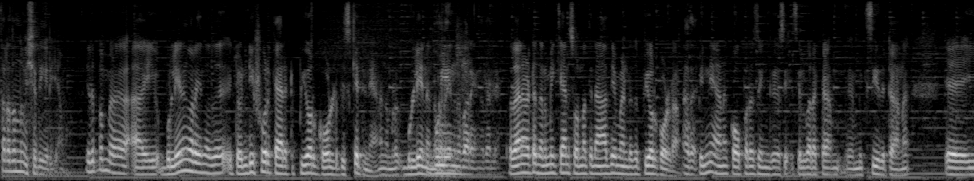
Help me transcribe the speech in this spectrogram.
സർ അതൊന്ന് വിശദീകരിക്കാം. ഇതിപ്പം ഈ ബുള്ളിയൻ എന്ന് പറയുന്നത് twenty four carat pure gold ബിസ്ക്കറ്റിനെയാണ് നമ്മൾ ബുള്ളിയൻ എന്ന് ബുള്ളിയൻ പറയുന്നത്. എന്ന് പറയുന്നത് അല്ലേ? പ്രധാനമായിട്ട് നിർമ്മിക്കാൻ സ്വർണത്തിന് ആദ്യം വേണ്ടത് പ്യുവർ ഗോൾഡാണ്. പിന്നെയാണ് കോപ്പർ സിങ്ക് സിൽവർ ഒക്കെ മിക്സ് ചെയ്തിട്ടാണ് ഈ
